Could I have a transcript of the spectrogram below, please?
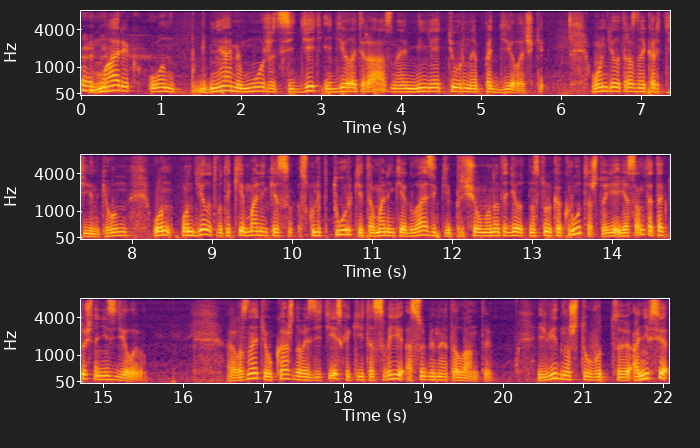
Марик, он днями может сидеть и делать разные миниатюрные подделочки он делает разные картинки, он, он, он делает вот такие маленькие скульптурки, там маленькие глазики, причем он это делает настолько круто, что я, я сам-то так точно не сделаю. А вы знаете, у каждого из детей есть какие-то свои особенные таланты. И видно, что вот э, они все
